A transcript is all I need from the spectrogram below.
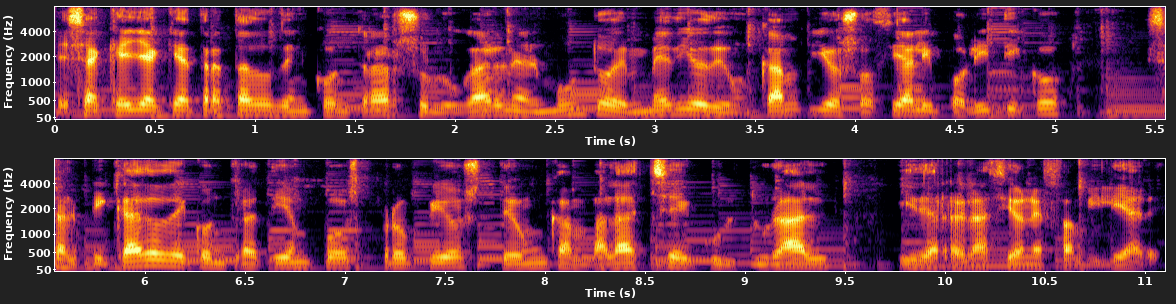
Es aquella que ha tratado de encontrar su lugar en el mundo en medio de un cambio social y político salpicado de contratiempos propios de un cambalache cultural y de relaciones familiares.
